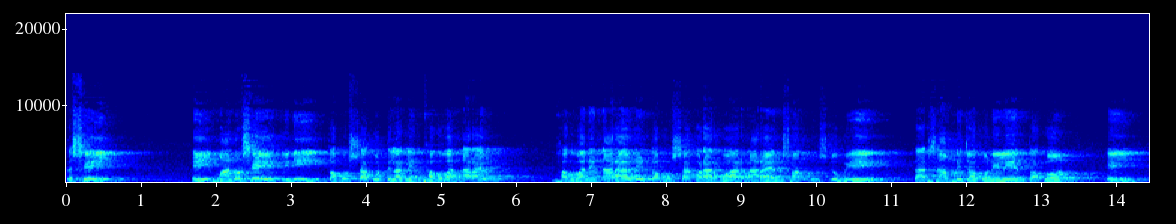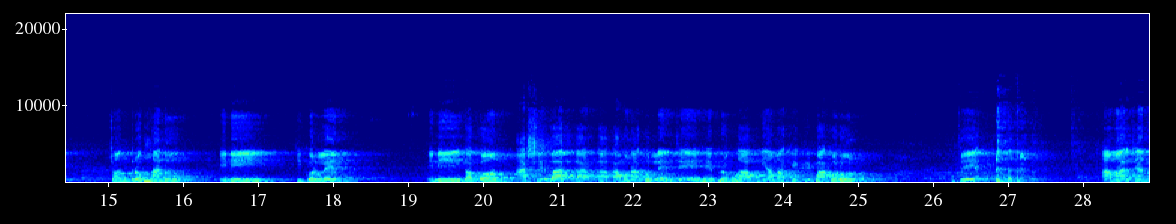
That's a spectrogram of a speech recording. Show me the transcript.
তা সেই, এই মানসে তিনি তপস্যা করতে লাগলেন ভগবান নারায়ণ। ভগবানের নারায়ণের তপস্যা করার পর নারায়ণ সন্তুষ্ট হয়ে তার সামনে যখন এলেন, তখন এই চন্দ্রভানু, ইনি কি করলেন? ইনি তখন আশীর্বাদ কামনা করলেন যে, হে প্রভু, আপনি আমাকে কৃপা করুন যে আমার যেন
